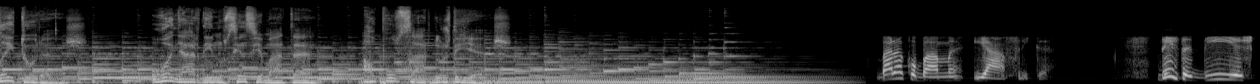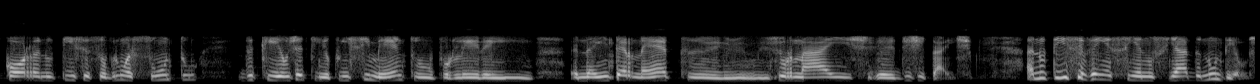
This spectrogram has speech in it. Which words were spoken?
Leituras. O olhar de Inocência Mata ao pulsar dos dias. Barack Obama e a África. Desde há dias corre a notícia sobre um assunto de que eu já tinha conhecimento por ler em, na internet, em jornais eh, digitais. A notícia vem assim anunciada num deles.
